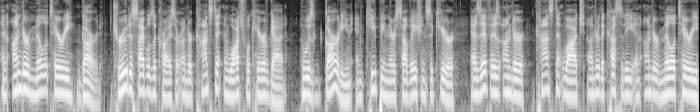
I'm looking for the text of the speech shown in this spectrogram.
and under military guard. True disciples of Christ are under constant and watchful care of God, who is guarding and keeping their salvation secure as if it is under constant watch, under the custody, and under military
